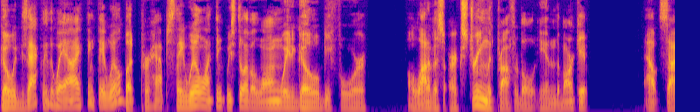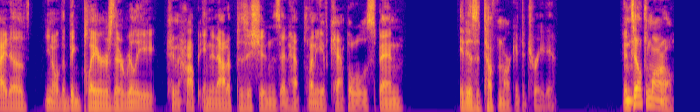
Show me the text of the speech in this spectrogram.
go exactly the way I think they will, but perhaps they will. I think we still have a long way to go before a lot of us are extremely profitable in the market outside of, you know, the big players that really can hop in and out of positions and have plenty of capital to spend. It is a tough market to trade in. Until tomorrow,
